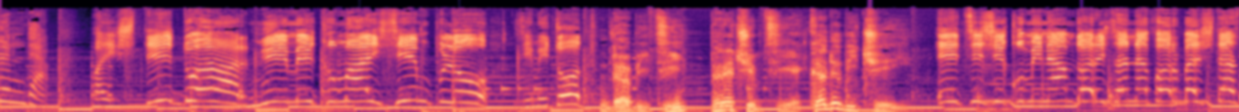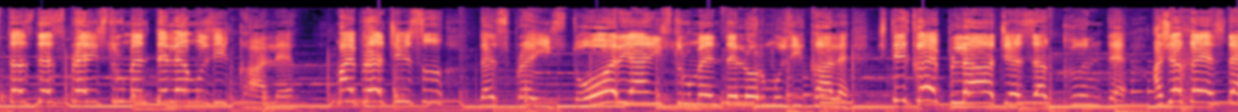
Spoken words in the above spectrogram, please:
gândeam Păi știi doar, nimic mai simplu. Zimi tot. Da, Biții, recepție, ca de obicei. Iți și cu mine am dorit să ne vorbești astăzi despre instrumentele muzicale. Mai precis, despre istoria instrumentelor muzicale. Știi că îi place să cânte Așa că este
